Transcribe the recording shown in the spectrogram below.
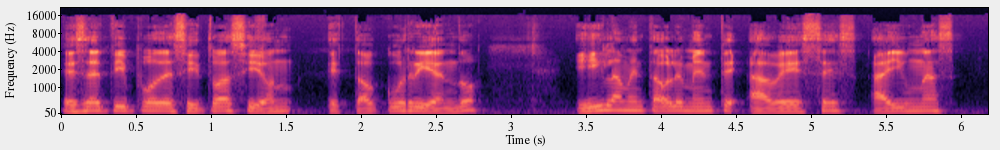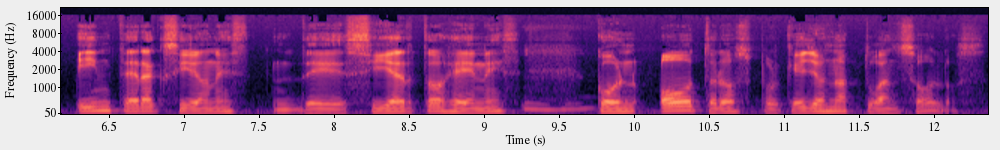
Ese tipo de situación está ocurriendo y lamentablemente a veces hay unas interacciones de ciertos genes con otros porque ellos no actúan solos.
